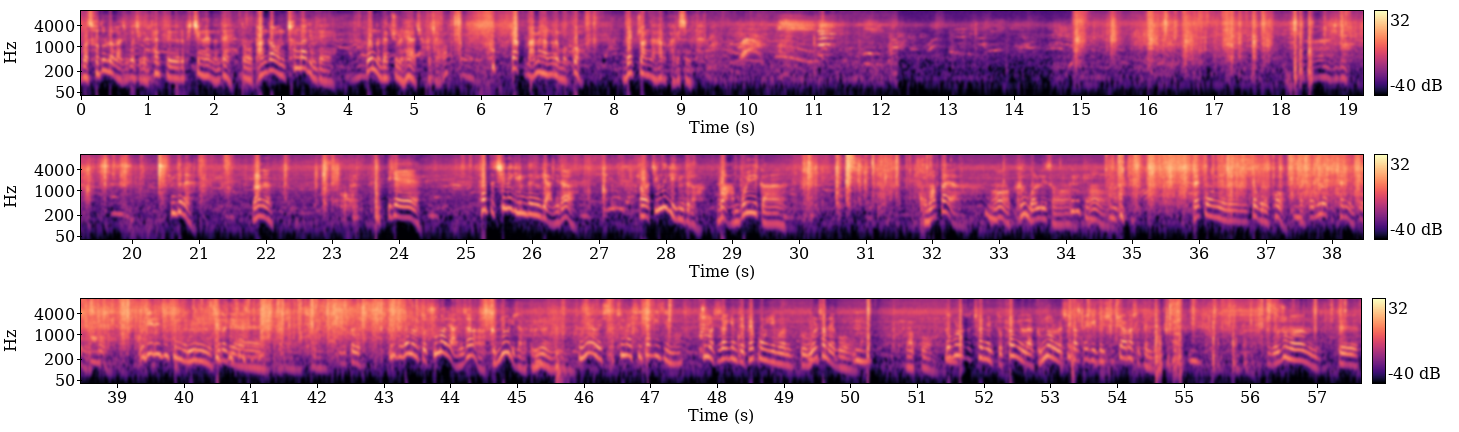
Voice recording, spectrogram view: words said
뭐 서둘러 가지고 지금 텐트를 피칭을 했는데 또 반가운 첫날인데 오늘 맥주를 해야죠, 그죠? 후딱 라면 한 그릇 먹고 맥주 한 잔 하러 가겠습니다. 아 힘드네. 나는 이게 텐트 치는 게 힘든 게 아니라 어 찍는 게 힘들어. 뭐 안 보이니까 고맙다야. 어 그 멀리서. 그렇게. 어. 어. 백공님은 또 그렇고 WS 채님 또 그렇고. 우리를 지킨 거지. 음 그러게. 어, 참. 이게 또 그리고 오늘 또 주말이 아니잖아. 금요일이잖아. 금요일. 금요일 시- 주말 시작이지 뭐. 주말 시작인데 백공님은 또 월차 내고 음. 갖고 WS 채님 또 평일날 금요일날 시간 빼기 그리 쉽지 않았을 텐데 요즘은 그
